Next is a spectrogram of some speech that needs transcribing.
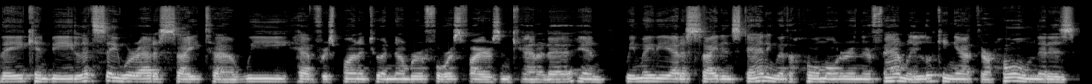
They can be, let's say we're at a site, uh, we have responded to a number of forest fires in Canada, and we may be at a site and standing with a homeowner and their family looking at their home that has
